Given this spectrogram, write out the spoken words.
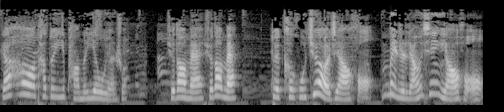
然后他对一旁的业务员说：“学到没？学到没？对客户就要这样哄，昧着良心也要哄。”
